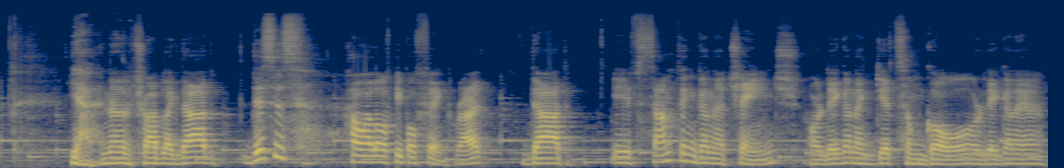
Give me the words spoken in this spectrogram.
yeah, another trap like that. This is how a lot of people think, right? That if something gonna change or they're gonna get some goal or they're gonna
